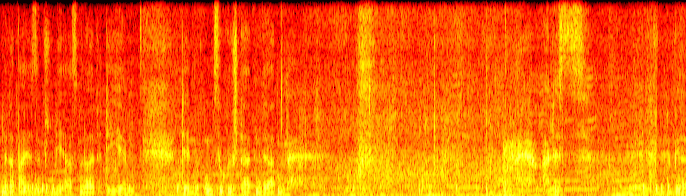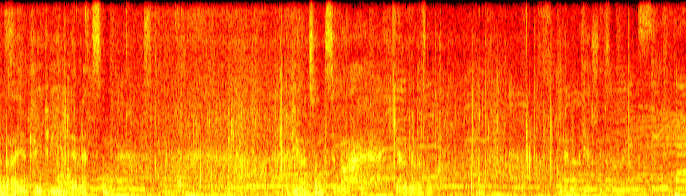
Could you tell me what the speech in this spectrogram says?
mit dabei sind schon die ersten Leute, die den Umzug gestalten werden. Alles wieder in Reihe und Glied wie in der letzten, wie man sonst immer gerne mal so in den Locations sind.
